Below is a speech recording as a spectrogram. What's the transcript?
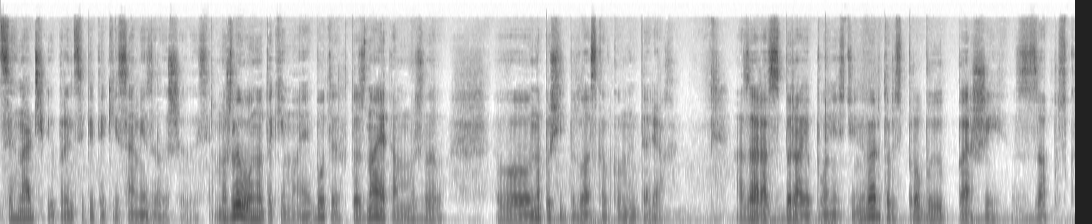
Сигнальчики, в принципі, такі самі залишилися. Можливо, воно так і має бути. Хто знає, там, можливо, напишіть, будь ласка, в коментарях. А зараз збираю повністю інвертор, спробую перший запуск.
